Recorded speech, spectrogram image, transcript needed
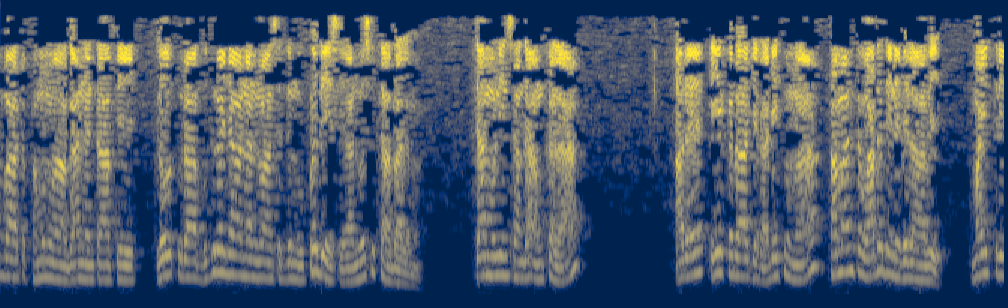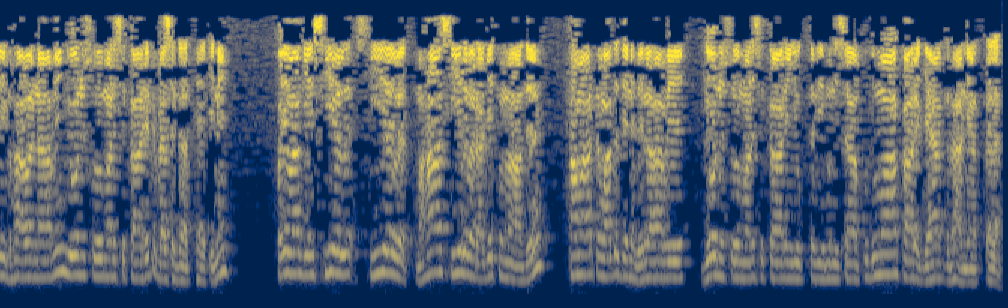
බවට පමුණවා ගන්නට අපේ ලෝතුරා බුදුරජාණන් වහන්සේ දුන් උපදේශය අනුව සිතා බලමු. දැන් මුලින් සඳහන් කළා අර ඒකරාජ රජතුමා Tamanට වද දෙන වෙලාවේ මෛත්‍රී භාවනාවෙන් යෝනිසෝ මනසිකාරයට බැසගත් හැටිනේ. ඔය වගේ සීල සීලව මහා සීලව රජතුමාද තමාට වද දෙන වෙලාවේ යෝනිසෝ මනසිකාරයෙන් යුක්ත වීම නිසා පුදුමාකාර ජයග්‍රහණයක් කළා.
